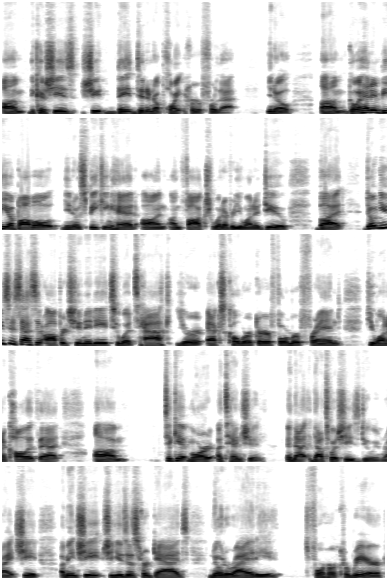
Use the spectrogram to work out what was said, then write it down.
um, because she's she they didn't appoint her for that. You know, um, go ahead and be a bobble, you know, speaking head on on Fox, whatever you want to do, but don't use this as an opportunity to attack your ex coworker, former friend, if you want to call it that, um, to get more attention. And that that's what she's doing, right? She, I mean, she she uses her dad's notoriety for her career.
